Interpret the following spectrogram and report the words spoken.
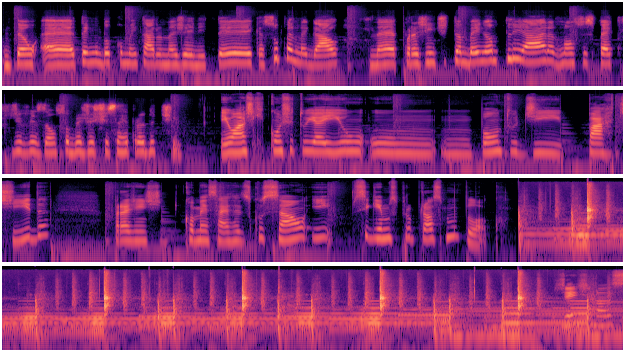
Então, é, tem um documentário na GNT que é super legal, né, para a gente também ampliar nosso espectro de visão sobre justiça reprodutiva. Eu acho que constitui aí um, um, um ponto de partida para a gente começar essa discussão e seguimos para o próximo bloco. Gente, nós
